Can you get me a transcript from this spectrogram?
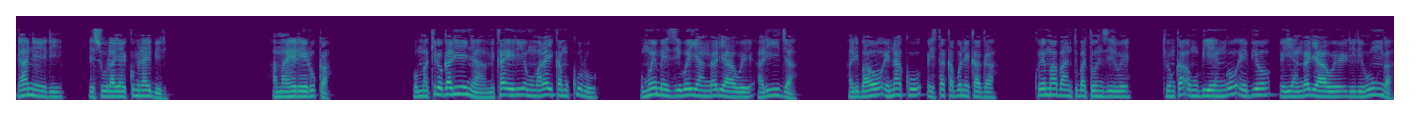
Danieli esura ya 12 Amahereruka Omakiro galinya Mikaeli omumalaika mukuru omwemezi weyanga lyawe alija alibao enaku esitakabonekaga kwema abantu batonzirwe kyonka omubiyengo ebyo eyanga lyawe lirihunga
